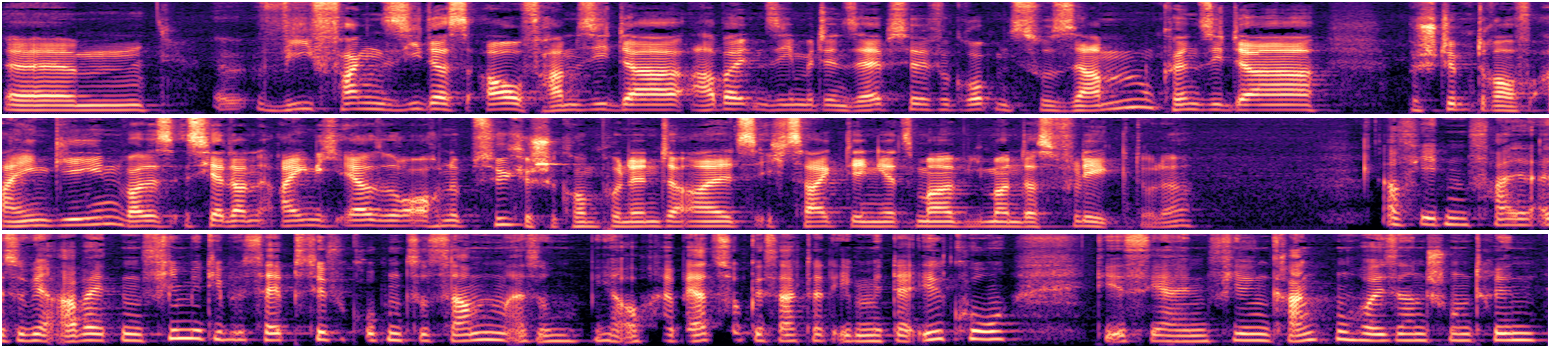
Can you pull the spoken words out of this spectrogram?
Ähm, wie fangen Sie das auf? Haben Sie da, arbeiten Sie mit den Selbsthilfegruppen zusammen? Können Sie da bestimmt drauf eingehen? Weil es ist ja dann eigentlich eher so auch eine psychische Komponente als ich zeige denen jetzt mal, wie man das pflegt, oder? Auf jeden Fall. Also wir arbeiten viel mit den Selbsthilfegruppen zusammen. Also wie auch Herr Berzog gesagt hat, eben mit der ILCO. Die ist ja in vielen Krankenhäusern schon drin.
